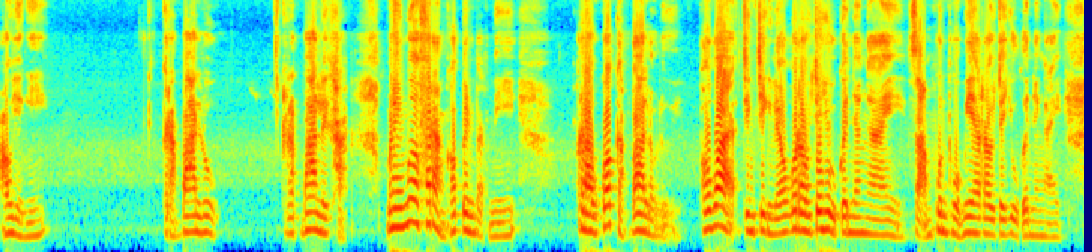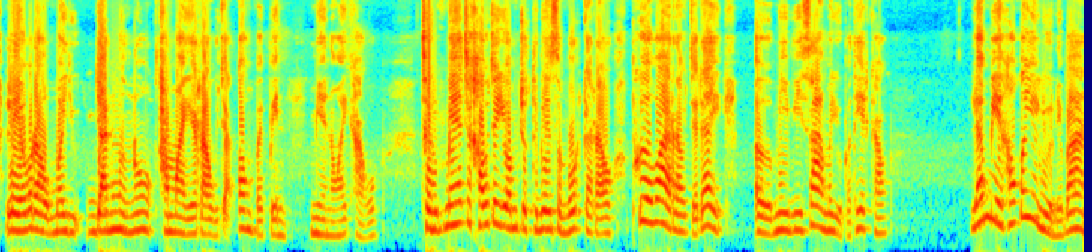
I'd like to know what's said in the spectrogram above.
เอาอย่างนี้ กลับบ้านลูก กลับบ้านเลยค่ะในเมื่อฝรั่งเขาเป็นแบบนี้ เราก็กลับบ้านเราเลย เพราะว่าจริง ๆ แล้วเราจะอยู่กันยังไงสามคนผัวเมียเราจะอยู่กันยังไง แล้วเรามาอยู่ยันเมืองนอกทำไมเราจะต้องไปเป็นเมียน้อยเขา ถึงแม้จะเขาจะยอมจดทะเบียนสมรสกับเรา เพื่อว่าเราจะได้เออมีวีซ่ามาอยู่ประเทศเขาแล้วเมียเขาก็ยังอยู่ในบ้าน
